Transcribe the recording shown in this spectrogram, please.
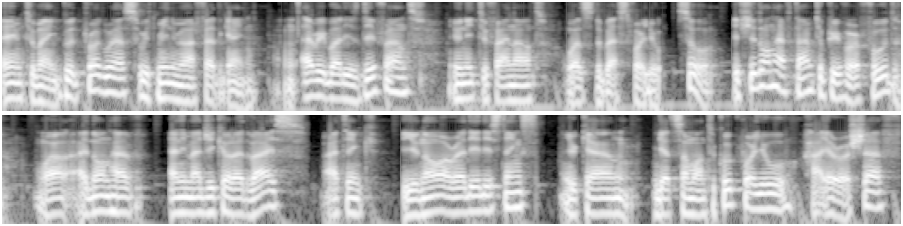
aim to make good progress with minimal fat gain. And everybody is different, you need to find out what's the best for you. So, if you don't have time to prepare food, well, I don't have any magical advice. I think you know already these things. You can get someone to cook for you, hire a chef,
